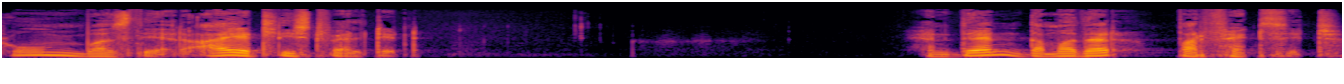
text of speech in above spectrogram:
room was there I at least felt it And then the mother perfects it.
